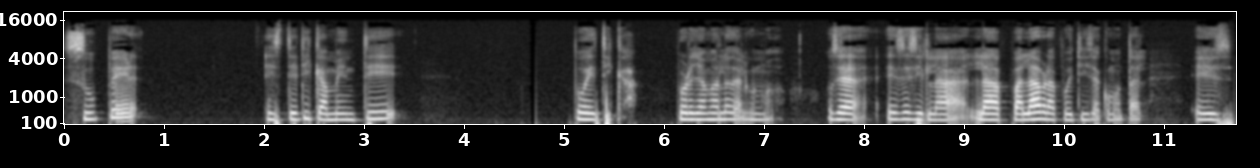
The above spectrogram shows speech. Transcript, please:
súper estéticamente poética, por llamarlo de algún modo. O sea, es decir, la, la palabra poetisa como tal es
